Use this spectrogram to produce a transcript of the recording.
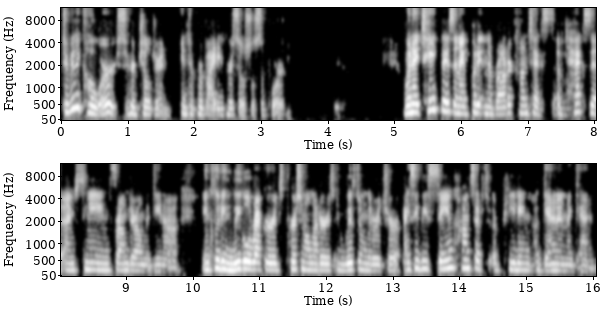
to really coerce her children into providing her social support. When I take this and I put it in the broader context of texts that I'm seeing from Deir el-Medina, including legal records, personal letters, and wisdom literature, I see these same concepts repeating again and again.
